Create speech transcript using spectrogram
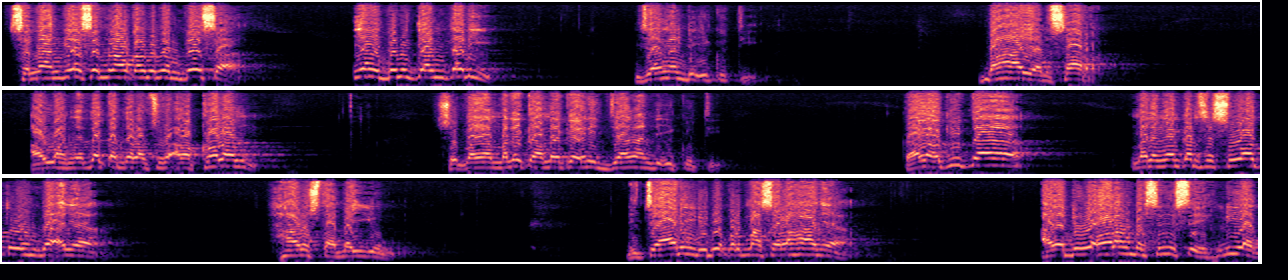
Senantiasa melakukan dengan dosa. Yang demikian tadi, jangan diikuti. Bahaya besar. Allah nyatakan dalam surah Al-Qalam, supaya mereka-mereka ini jangan diikuti. Kalau kita mendengarkan sesuatu hendaknya harus tabayyun Dicari duduk permasalahannya. Ada dua orang berselisih, lihat.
